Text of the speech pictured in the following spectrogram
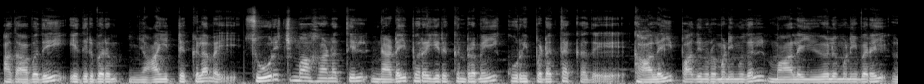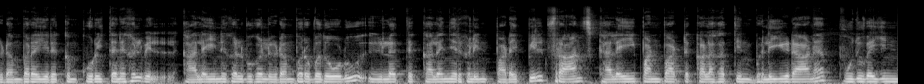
அதாவது எதிர்வரும் ஞாயிற்றுக்கிழமை சூரிச் மாகாணத்தில் நடைபெற இருக்கின்றமை குறிப்பிடத்தக்கது. காலை பதினோரு மணி முதல் மாலை ஏழு மணி வரை இடம்பெற இருக்கும் குறித்த நிகழ்வில் கலை நிகழ்வுகள் இடம்பெறுவதோடு ஈழத்து கலைஞர்களின் படைப்பில் பிரான்ஸ் கலை பண் பண்பாட்டுக் கழகத்தின் வெளியீடான புதுவையின்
